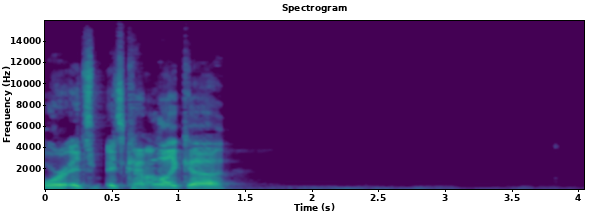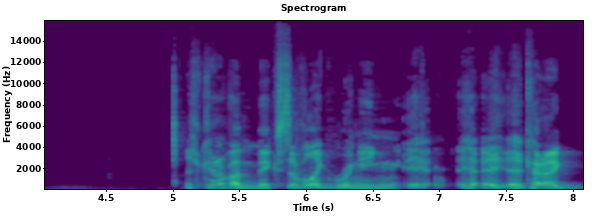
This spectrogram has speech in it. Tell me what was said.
or it's it's kind of like a. It's kind of a mix of like wringing. It, it, it kind of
